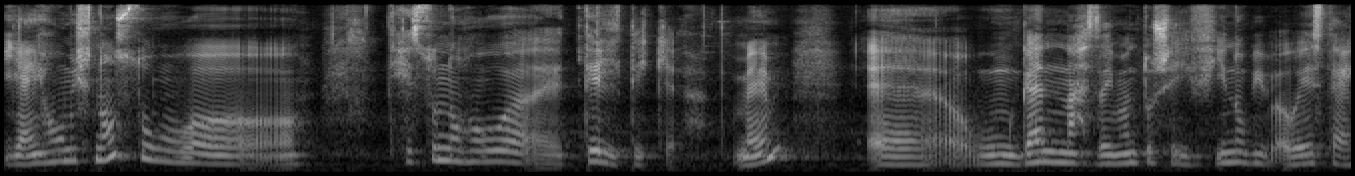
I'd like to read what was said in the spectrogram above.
يعني هو مش نص هو تحسوا انه هو تلت كده تمام؟ آه ومجنح زي ما أنتوا شايفينه بيبقى واسع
